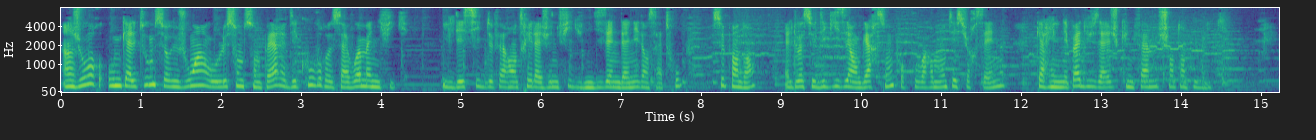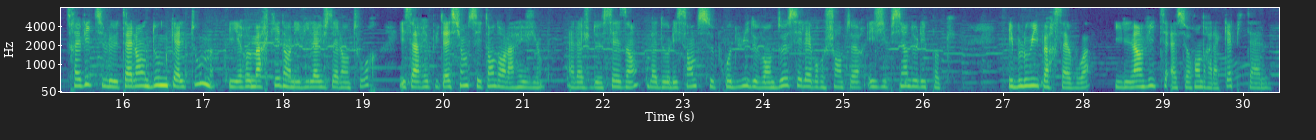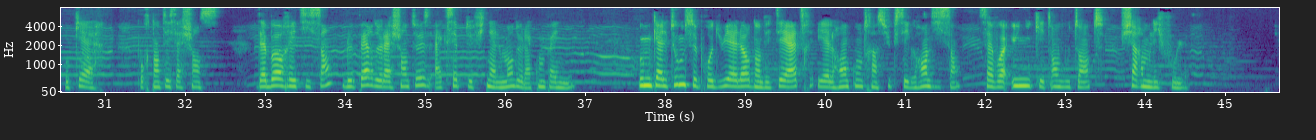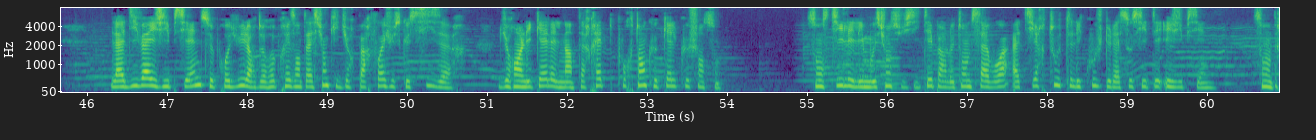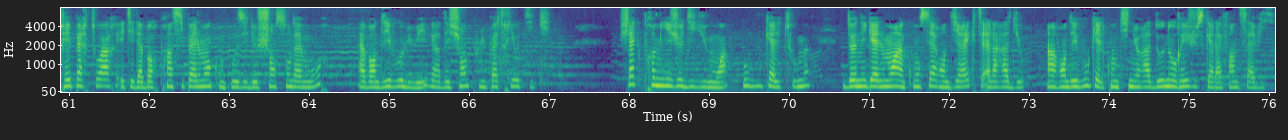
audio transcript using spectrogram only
Un jour, Oum Kaltoum se joint aux leçons de son père et découvre sa voix magnifique. Il décide de faire entrer la jeune fille d'une dizaine d'années dans sa troupe. Cependant, elle doit se déguiser en garçon pour pouvoir monter sur scène, car il n'est pas d'usage qu'une femme chante en public. Très vite, le talent d'Oum Kaltoum est remarqué dans les villages alentours et sa réputation s'étend dans la région. À l'âge de 16 ans, l'adolescente se produit devant deux célèbres chanteurs égyptiens de l'époque. Ébloui par sa voix, il l'invite à se rendre à la capitale, au Caire, pour tenter sa chance. D'abord réticent, le père de la chanteuse accepte finalement de l'accompagner. Oum Kaltoum se produit alors dans des théâtres et elle rencontre un succès grandissant. Sa voix unique et envoûtante charme les foules. La diva égyptienne se produit lors de représentations qui durent parfois jusque 6 heures, durant lesquelles elle n'interprète pourtant que quelques chansons. Son style et l'émotion suscitée par le ton de sa voix attirent toutes les couches de la société égyptienne. Son répertoire était d'abord principalement composé de chansons d'amour, avant d'évoluer vers des chants plus patriotiques. Chaque premier jeudi du mois, Oum Kaltoum donne également un concert en direct à la radio, un rendez-vous qu'elle continuera d'honorer jusqu'à la fin de sa vie.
